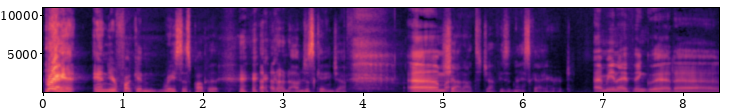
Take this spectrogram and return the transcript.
Bring it and your fucking racist puppet. I don't know. I'm just kidding, Jeff. Um, Shout out to Jeff. He's a nice guy. I heard. I mean, I think that uh,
